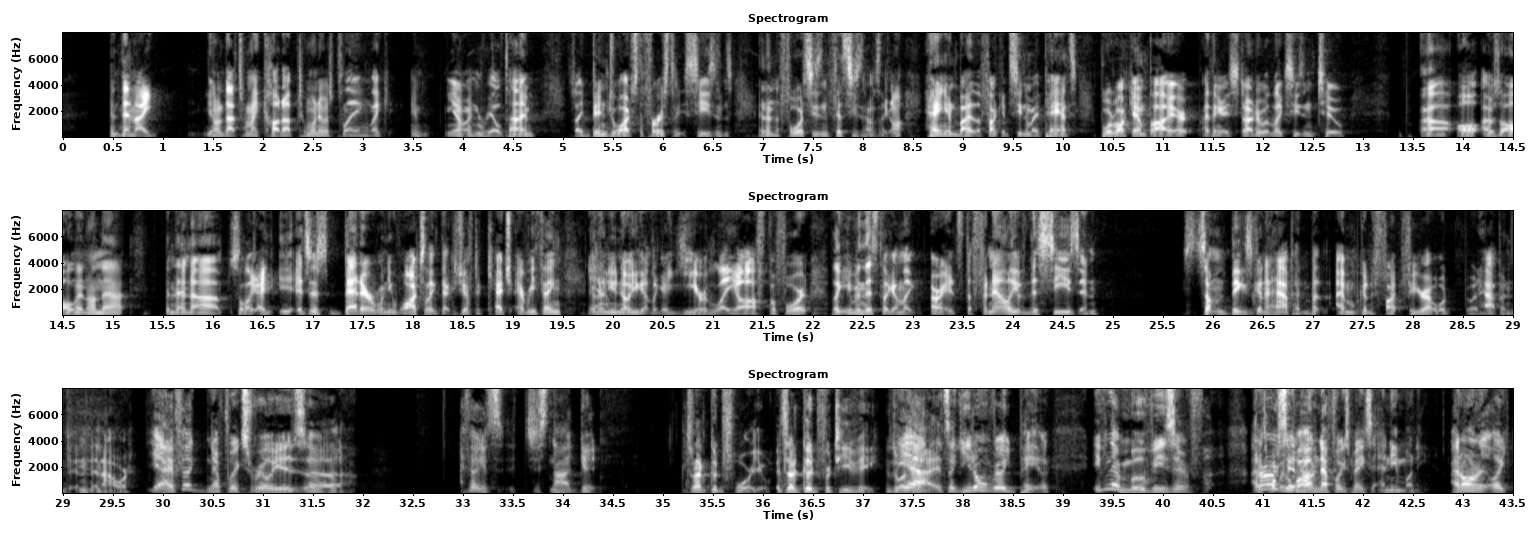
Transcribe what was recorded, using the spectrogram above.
and then I you know that's when I caught up to when it was playing like in you know in real time. So I binge watched the first three seasons, and then the fourth season, fifth season, I was like oh, hanging by the fucking seat of my pants. Boardwalk Empire, I think I started with like season two. Uh, all I was all in on that, and then uh, so like I, it's just better when you watch like that because you have to catch everything, and then you know you get like a year layoff before it. Like even this, like I'm like, all right, it's the finale of this season. Something big's gonna happen, but I'm gonna fi- figure out what what happened in an hour. Yeah, I feel like Netflix really is. uh I feel like it's it's just not good. It's not good for you. It's not good for TV. Is what it is. yeah, it's like you don't really pay. Like, even their movies are. f- I That's don't understand how Netflix makes any money. I don't like.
